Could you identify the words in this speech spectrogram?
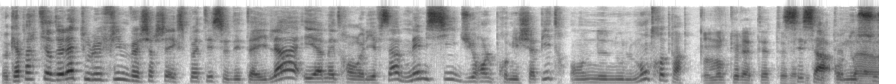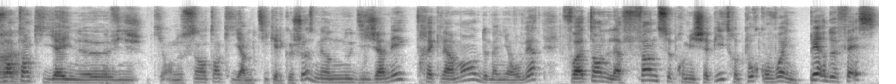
Donc à partir de là, tout le film va chercher à exploiter ce détail-là et à mettre en relief ça, même si durant le premier chapitre, on ne nous le montre pas. On montre que la tête. C'est ça. tête, On nous bah, sous-entend qu'il y a une, on nous sous-entend qu'il y a un petit quelque chose, mais on ne nous dit jamais très clairement, de manière ouverte. Il faut attendre la fin de ce premier chapitre pour qu'on voit une paire de fesses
